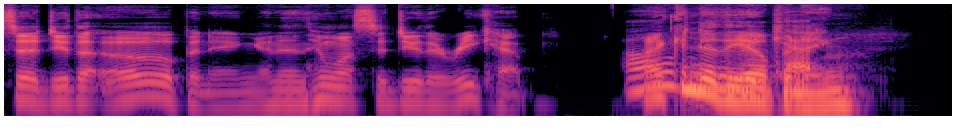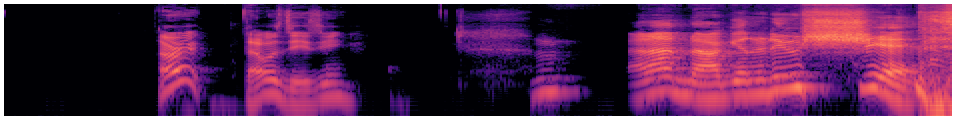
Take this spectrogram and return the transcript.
Wants to do the opening and then who wants to do the recap? I I'll can do the recap. opening. All right, that was easy. Hmm. And I'm not gonna do shit. Do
